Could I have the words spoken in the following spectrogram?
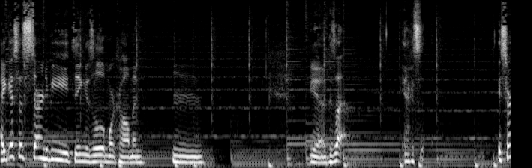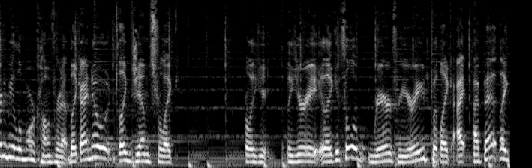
I guess that's starting to be thing is a little more common. Hmm. Yeah, because I, yeah, it's starting to be a little more common for that. Like I know like gems for like for like your like your like it's a little rare for your age, but like I I bet like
